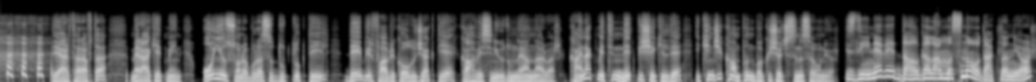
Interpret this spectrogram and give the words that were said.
Diğer tarafta merak etmeyin 10 yıl sonra burası dutluk değil dev bir fabrika olacak diye kahvesini yudumlayanlar var. Kaynak metin net bir şekilde ikinci kampın bakış açısını savunuyor. Zine ve dalgalanmasına odaklanıyor.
